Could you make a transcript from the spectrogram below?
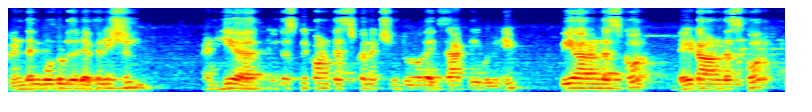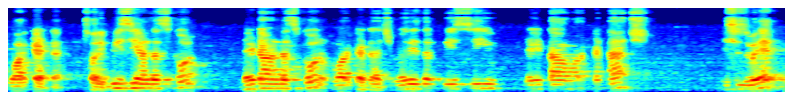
and then go to the definition. And here you just click on test connection to know the exact table name. PR underscore data underscore work attach. Sorry, PC underscore data underscore work attach. Where is the PC data work attach? This is where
